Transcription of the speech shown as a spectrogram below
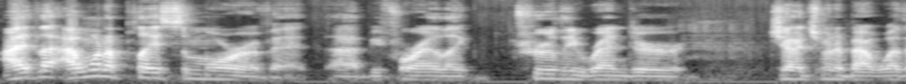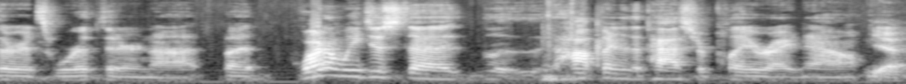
I'd, i want to play some more of it uh, before i like truly render judgment about whether it's worth it or not but why don't we just uh, l- hop into the pass or play right now yeah,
